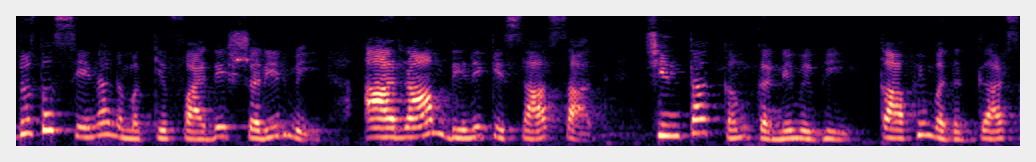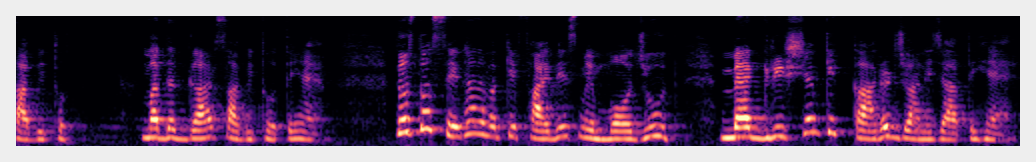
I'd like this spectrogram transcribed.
दोस्तों सेना नमक के फ़ायदे शरीर में आराम देने के साथ साथ चिंता कम करने में भी काफ़ी मददगार साबित हो, मददगार साबित होते हैं। दोस्तों सेना नमक के फ़ायदे इसमें मौजूद मैग्नीशियम के कारण जाने जाते हैं।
